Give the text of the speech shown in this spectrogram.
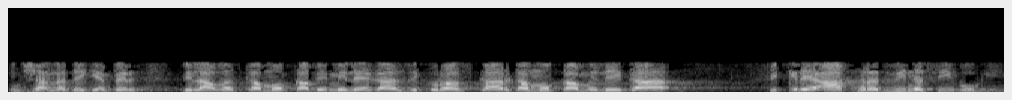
انشاءاللہ دیکھیں، پھر تلاوت کا موقع بھی ملے گا، ذکر و اذکار کا موقع ملے گا۔ فکر آخرت بھی نصیب ہوگی۔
